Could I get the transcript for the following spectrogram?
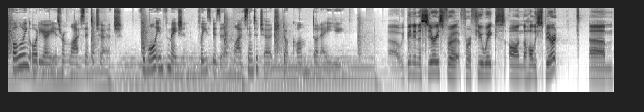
following audio is from Life Centre Church. For more information, please visit lifecentrechurch.com.au. Uh, we've been in a series for, for a few weeks on the Holy Spirit. Um,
